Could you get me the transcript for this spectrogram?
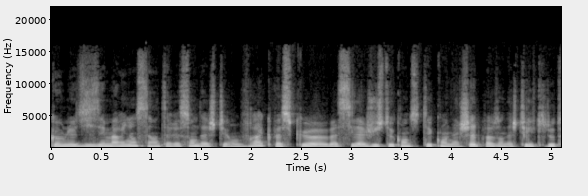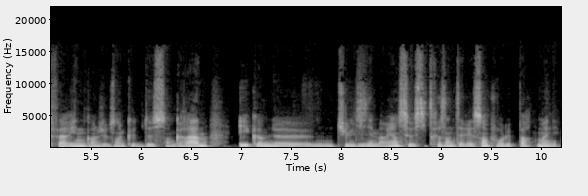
Comme le disait Marion, c'est intéressant d'acheter en vrac parce que euh, bah, c'est la juste quantité qu'on achète, pas besoin d'acheter le kilo de farine quand j'ai besoin que de 200 grammes. Et comme tu le disais Marion, c'est aussi très intéressant pour le porte-monnaie.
